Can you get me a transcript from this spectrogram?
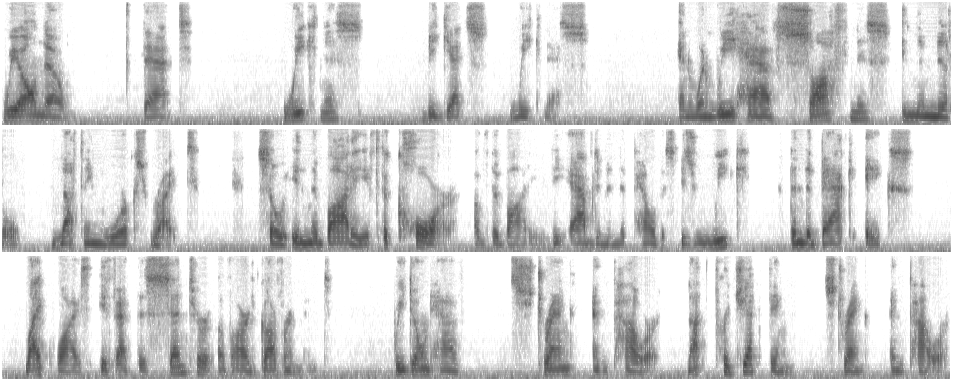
we all know that weakness begets weakness. And when we have softness in the middle, nothing works right. So, in the body, if the core of the body, the abdomen, the pelvis is weak, then the back aches. Likewise, if at the center of our government we don't have strength and power, not projecting strength and power,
